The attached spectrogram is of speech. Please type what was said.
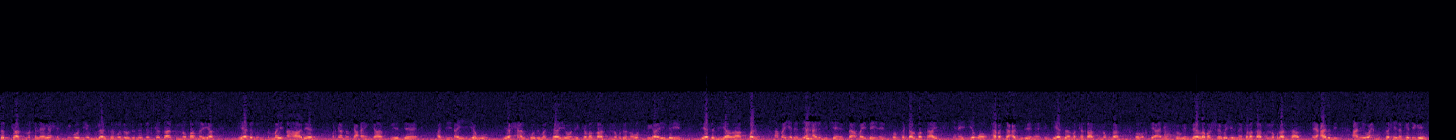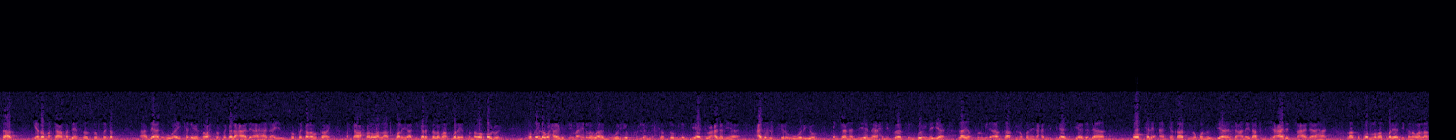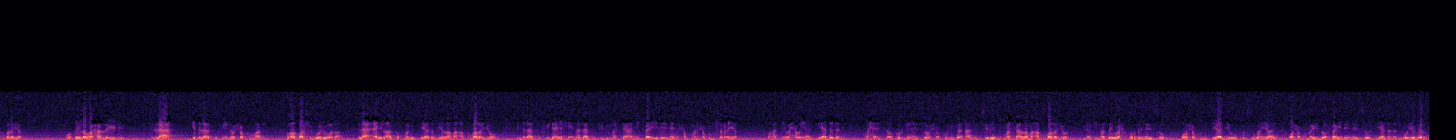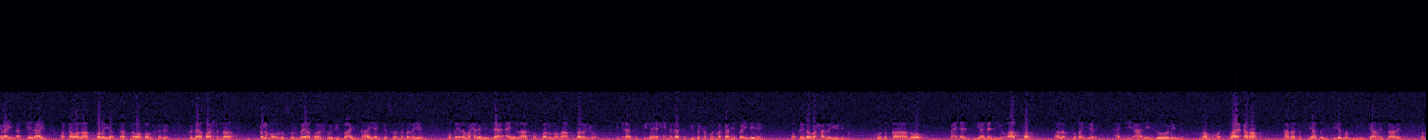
Dadkaas marka la eega xisbigooda iyo mulaasamadoodana dad ka qaafil noqonaya ziyaadadin may ahaadeen. Markaa dadka caynkaasi dee haddii ay iyagu dee xaalkooduba taayoonay kaba qaafil noqdeen oo wasfiga ay leeyihiin ziyaadadii yaan la aqbalin ama iyada dee xaaladii keenaysa ama de inay suurtagalba tahay inay iyagoo haba tacadudeen ziyaadadama ka qaafil noqdaan. Oo wakti aanay joogin dee laba sheego iyagna kaba qaafil noqdaan taas. Ay caadadii aanay wax mustaxiila ka dhigayn taas iyada markaa ama dee sida suurtagal dee adigu ay ka dhigayso wax suurtagala caade ahaan ay suurtagala u tahay. Markaa waxbala waa la aqbalaya haddii kalese lama aqbalaya tanna waa qowl wey waqiila waxaa yihi fiima in rawaa hadduu wariyo kula mid kastoo min aziyaadati wa cadamiha cadada tira uu wariyo in kaan hadduu yahay ma xadiis waagsan goynaya laa yaqfulu mid aan qaafil noqonayn can misliha ziyaadadaa oo kale aan ka qaafil noqono ziyaadata aanay dhaafin fi caadatin caade ahaan laa tuqbalu lama aqbalaya haddii kalena waa la aqbalaya waqiila waxaa la yidhi laa id laa tufiidu xukman ku aqooshiga weli wadaa laa ay laa tuqbalu ziyaadadii lama aqbalayo id laa tufiidu ay xiina laa tufiidu marka aanay faa'iideynayn xukman xukum sharciya oo haddii waxa weeyaan ziyaadadan waxay soo kordhinayso xukumiba aanu jirin markaa lama aqbalayo laakiin hadday wax kordhinayso oo xukum ziyaadii uu ku sugan yahay oo xukum ay noo faa'iideynayso ziyaadadan mooye meel kale aynaan ka helahayn markaa waa la aqbalaya taasna waa qowl kale kolley aqwaashana culama ulusuul bay aqwaashoodiiba ay tahay ay ka soo naqlinayeen waqiila waxaa la yidhi laa ay laa tuqbalu lama aqbalayo id laa tufiid ay xiina laa tufiidu xukman markaanay faa'iideynayn waqiila waxaa la yidhi kud qaado macnaa ziyaadadii oo aqbal malam tugayir haddii aanay doorin nadman waa icraab hadalka siyaaqiisii iyo nadmigiisii aanay saarin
